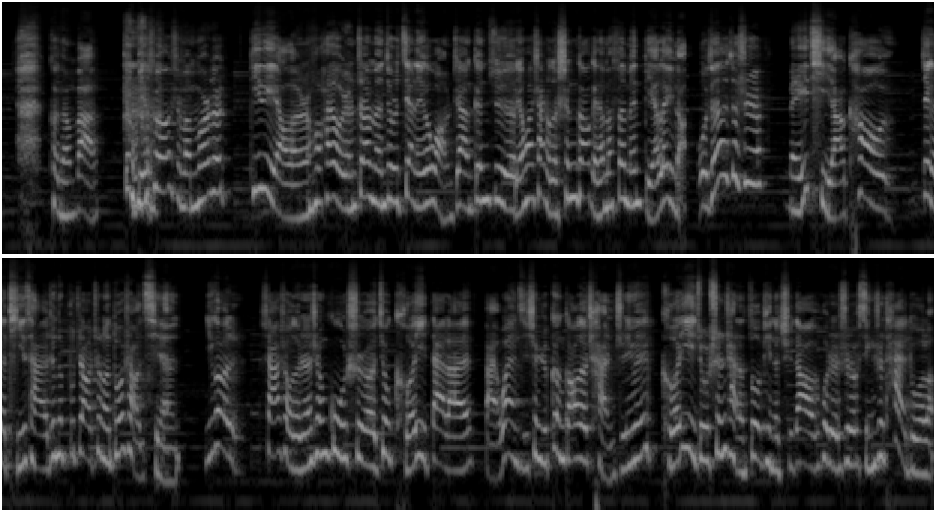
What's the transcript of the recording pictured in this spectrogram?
可能吧，就别说什么 Pedia 了，然后还有人专门就是建了一个网站，根据连环杀手的身高给他们分门别类呢。我觉得就是媒体啊，靠这个题材真的不知道挣了多少钱。一个杀手的人生故事就可以带来百万级甚至更高的产值，因为可以就生产的作品的渠道或者是形式太多了。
